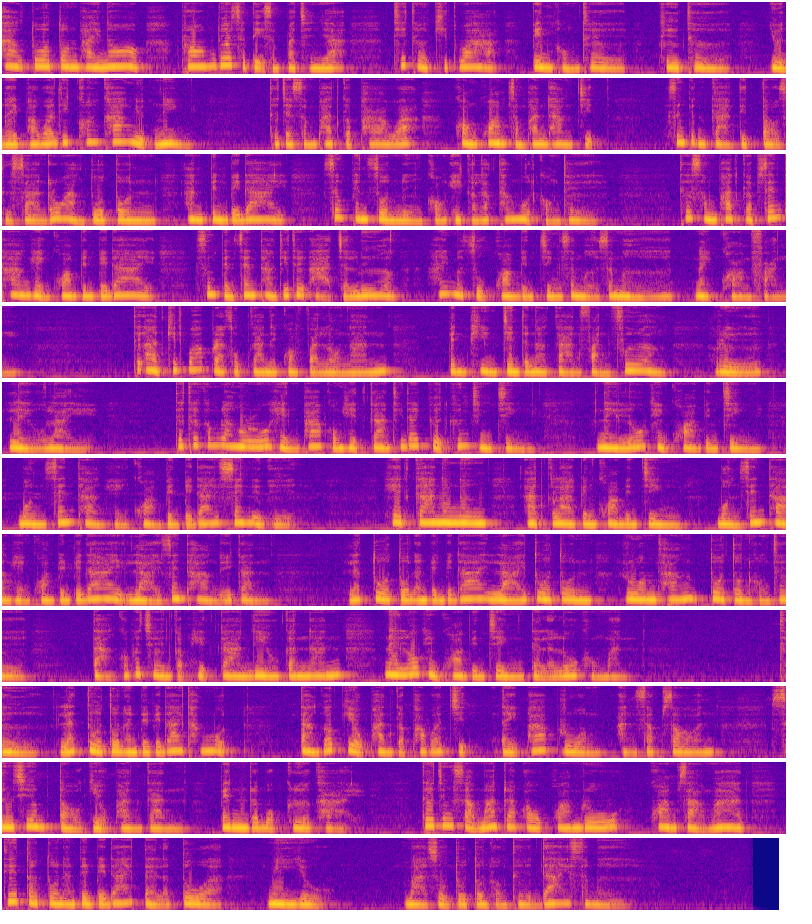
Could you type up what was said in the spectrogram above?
หากตัวตนภายนอกพร้อมด้วยสติสัมปชัญญะที่เธอคิดว่าเป็นของเธอ คือเธออยู่ในภาวะที่ค่อนข้างหยุดนิ่ง เธอจะสัมผัสกับภาวะของความสัมพันธ์ทางจิต ซึ่งเป็นการติดต่อสื่อสารระหว่างตัวตน อันเป็นไปได้ ซึ่งเป็นส่วนหนึ่งของเอกลักษณ์ทั้งหมดของเธอ เธอสัมผัสกับเส้นทางแห่งความเป็นไปได้ ซึ่งเป็นเส้นทางที่เธออาจจะเลือก ให้มาสู่ความเป็นจริงเสมอๆในความฝัน เธออาจคิดว่าประสบการณ์ในความฝันเหล่านั้น เป็นเพียงจินตนาการฝันเฟื่อง หรือเหลวไหล แต่เธอกำลังรู้เห็นภาพของเหตุการณ์ที่ได้เกิดขึ้นจริง ๆ ในโลกแห่งความเป็นจริง บนเส้นทางแห่งความเป็นไปได้เส้นอื่น ๆ เหตุการณ์หนึ่งๆ อาจกลายเป็นความเป็นจริง บนเส้นทางแห่งความเป็นไปได้หลายเส้นทางด้วยกัน และตัวตนอันเป็นไปได้หลายตัวตนรวมทั้งตัวตนของเธอ ต่างก็เผชิญกับเหตุการณ์เดียวกันนั้น ในโลกแห่งความเป็นจริงแต่ละโลกของมัน เธอและตัวตนอันเป็นไปได้ทั้งหมด ต่างก็เกี่ยวพันกับภาวะจิตในภาพรวมอันซับซ้อน ซึ่งเชื่อมต่อเกี่ยวพันกัน เป็นระบบเครือข่าย เธอจึงสามารถรับเอาความรู้ ความสามารถที่ตัวตนอันเป็นไปได้แต่ละตัวมีอยู่ มาสู่ตัวตนของเธอได้เสมอ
